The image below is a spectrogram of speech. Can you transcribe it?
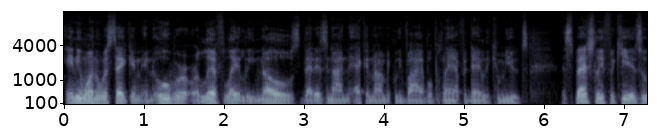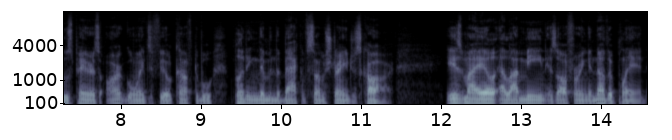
Anyone who has taken an Uber or Lyft lately knows that it's not an economically viable plan for daily commutes especially for kids whose parents aren't going to feel comfortable putting them in the back of some stranger's car. Ismail El Amin is offering another plan.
